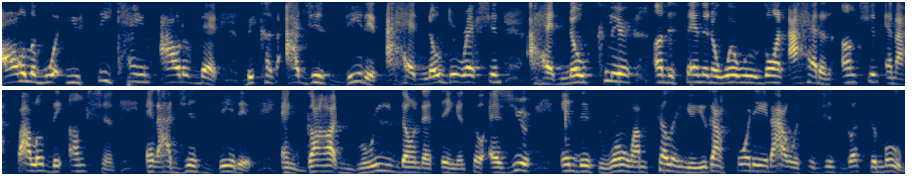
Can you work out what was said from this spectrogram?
all of what you see came out of that because I just did it. I had no direction, I had no clear understanding of where we were going. I had an unction and I followed the unction and I just did it. And God breathed on that thing. And so as you're in this room, I'm telling you, you got 48 hours to just bust a move.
